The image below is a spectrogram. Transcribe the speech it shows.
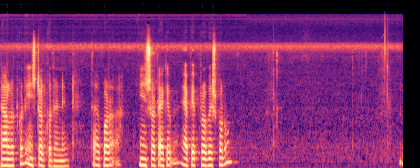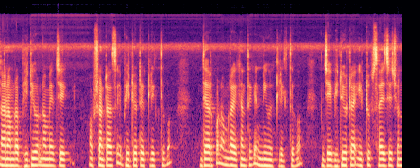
ডাউনলোড করে ইনস্টল করে নিন। তারপর ইনশট অ্যাপে প্রবেশ করুন। আর আমরা ভিডিও নামে যে অপশানটা আছে ভিডিওতে ক্লিক দেব। দেওয়ার পর আমরা এখান থেকে নিউয়ে ক্লিক দেব। যে ভিডিওটা ইউটিউব সাইজের জন্য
